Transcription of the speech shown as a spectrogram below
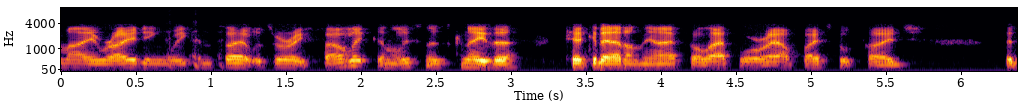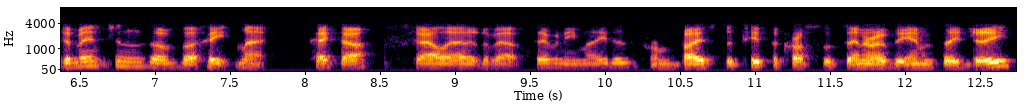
MA rating, we can say it was very phallic, and listeners can either check it out on the AFL app or our Facebook page. The dimensions of the heat map pecker scale out at about 70 metres from base to tip across the centre of the MCG.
